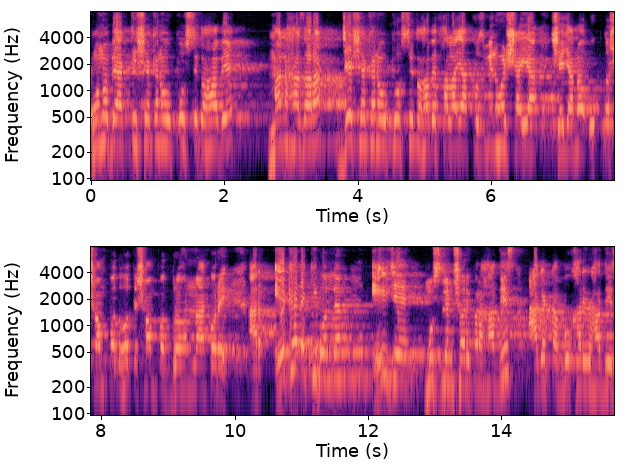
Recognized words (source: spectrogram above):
কোনো ব্যক্তি সেখানে উপস্থিত হবে মান হাজারা, যে সেখানে উপস্থিত হবে ফালাইয়া খুজমিন হুসাইয়া সে যেন উক্ত সম্পদ হতে সম্পদ গ্রহণ না করে আর এখানে কি বললেন এই যে মুসলিম শরীফের হাদিস, আগেরটা বুখারির হাদিস,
